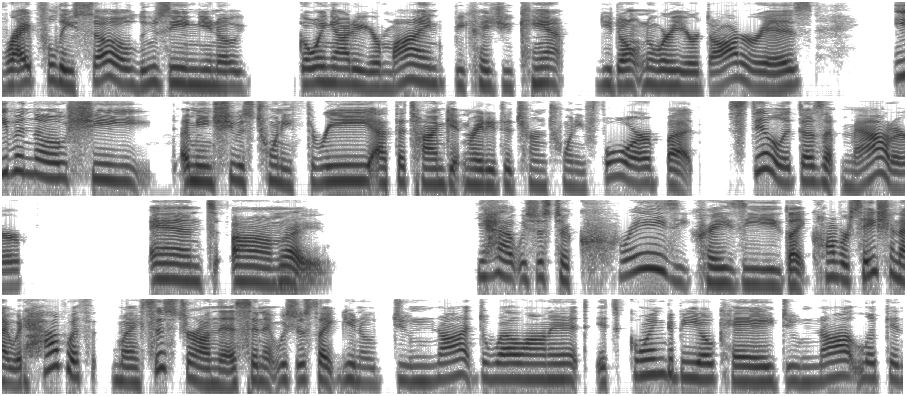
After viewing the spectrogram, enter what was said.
rightfully so, losing, you know, going out of your mind because you can't you don't know where your daughter is even though she I mean, she was 23 at the time getting ready to turn 24, but still it doesn't matter. And um Right. Yeah, it was just a crazy, crazy like conversation I would have with my sister on this. And it was just like, you know, do not dwell on it. It's going to be okay. Do not look at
